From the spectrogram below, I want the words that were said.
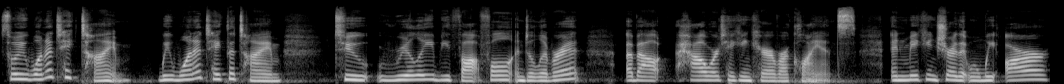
So we want to take time. We want to take the time to really be thoughtful and deliberate about how we're taking care of our clients and making sure that when we are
